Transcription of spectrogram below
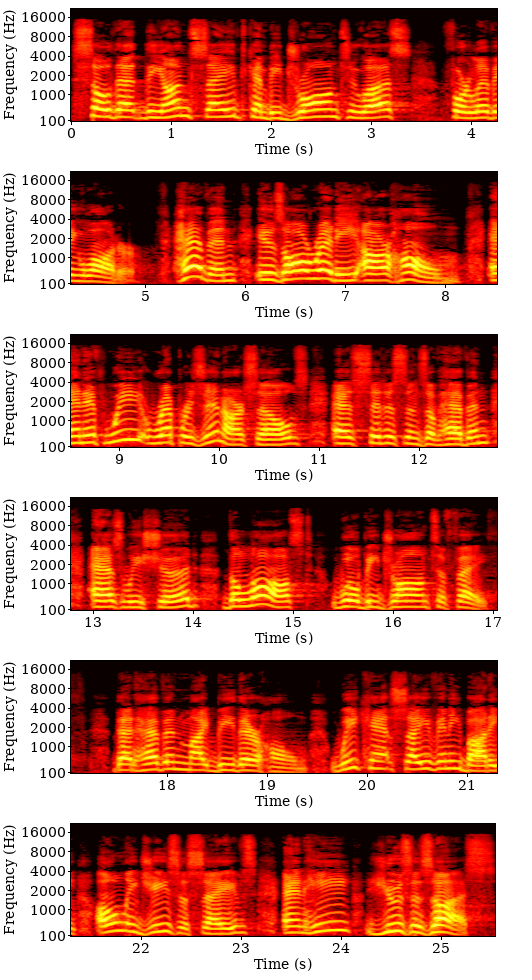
so that the unsaved can be drawn to us for living water. Heaven is already our home. And if we represent ourselves as citizens of heaven, as we should, the lost will be drawn to faith that heaven might be their home. We can't save anybody. Only Jesus saves, and He uses us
